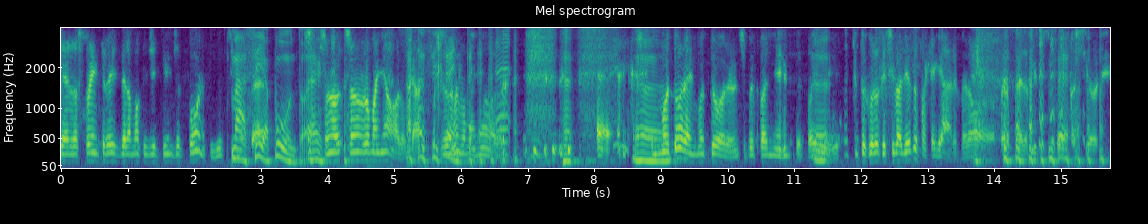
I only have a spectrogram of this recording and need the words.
c'era lo sprint race della MotoGP in Giappone. Ma cioè, sì, appunto. eh. Sono, sono romagnolo, Ah, cazzo, si sono sente. romagnolo. Eh. Eh, Eh. il motore è il motore, non ci puoi fare niente. Poi Eh. tutto quello che ci va dietro fa cagare, però, però bello, che ci sono Vero. passioni.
